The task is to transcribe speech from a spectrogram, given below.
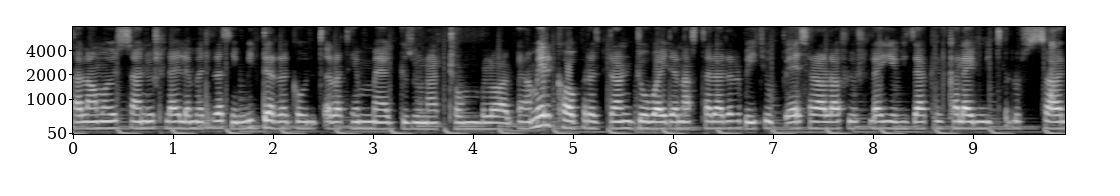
ሰላማዊ ውሳኔዎች ላይ ለመድረስ የሚደረገውን ጥረት የማያግዙ ናቸውም ብለዋል። የአሜሪካው ፕሬዝዳንት ጆ ባይደን አስተዳደር በኢትዮጵያ የስራ ኃላፊዎች ላይ የቪዛ ክልከላ የሚጥል ውሳኔ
